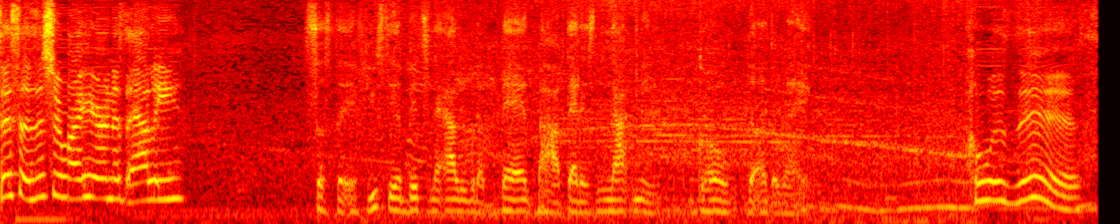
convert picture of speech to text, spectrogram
Sister, is this you right here in this alley? Sister, if you see a bitch in the alley with a bad bob, that is not me. Go the other way. Who is this?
